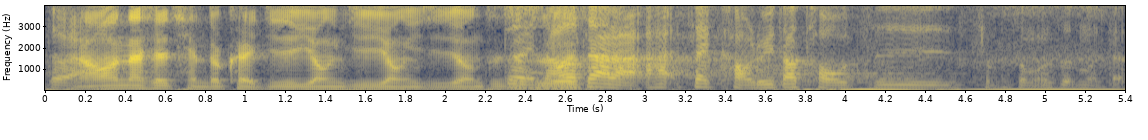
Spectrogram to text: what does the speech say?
对啊然后那些钱都可以继续用，继续用，继续用，这就对，是然后再来还再考虑到投资什么什么什么的，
